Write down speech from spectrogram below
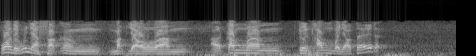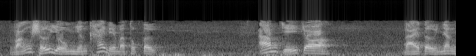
Quan điểm của nhà Phật mặc dầu ở trong truyền thông và giáo tế đó, vẫn sử dụng những khái niệm và thuật từ ám chỉ cho đại từ nhân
